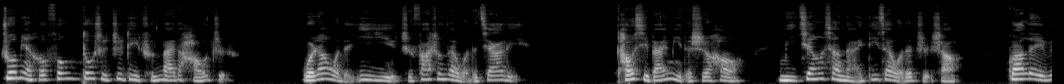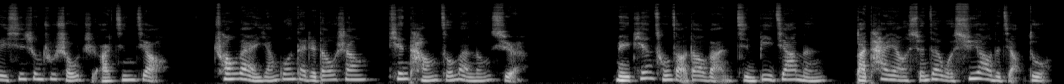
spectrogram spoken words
桌面和风都是质地纯白的好纸。我让我的意义只发生在我的家里。淘洗白米的时候，米浆像奶滴在我的纸上，瓜类为新生出手指而惊叫。窗外阳光带着刀伤，天堂走满冷雪。每天从早到晚紧闭家门，把太阳悬在我需要的角度。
